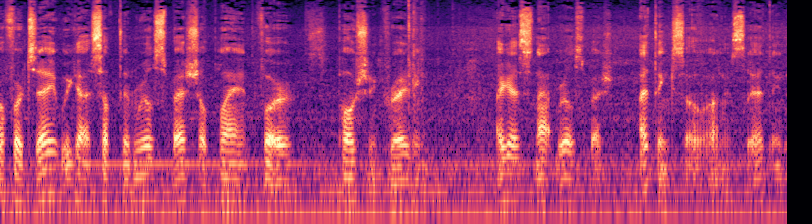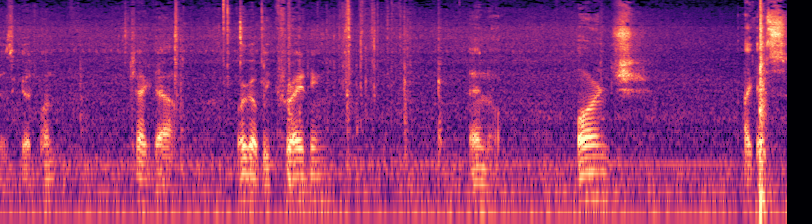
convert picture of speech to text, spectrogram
So for today, we got something real special planned for potion creating. I guess not real special. I think so, honestly. I think it's a good one. Check it out. We're gonna be creating an orange, I guess,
